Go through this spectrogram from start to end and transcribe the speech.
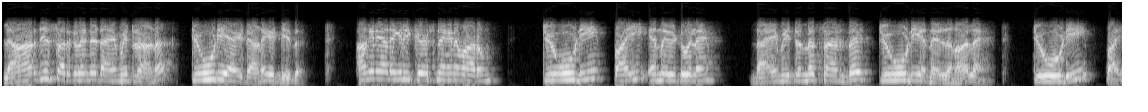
ലാർജ് സർക്കിളിന്റെ ഡയമീറ്റർ ആണ് ടു ഡി ആയിട്ടാണ് കിട്ടിയത്. അങ്ങനെയാണെങ്കിൽ ഇക്വേഷൻ എങ്ങനെ മാറും? ടു ഡി പൈ എന്ന് കിട്ടൂലേ? ഡയമീറ്ററിന്റെ സ്ഥാനത്ത് ടു ഡി എന്ന് എഴുതണം അല്ലെ? Two D pi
